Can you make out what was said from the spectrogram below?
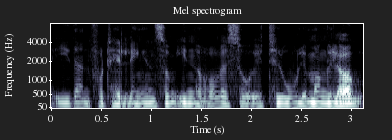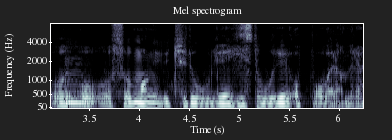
i den fortellingen som inneholder så utrolig mange lag, og, Mm. og, og så mange utrolige historier oppå hverandre.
